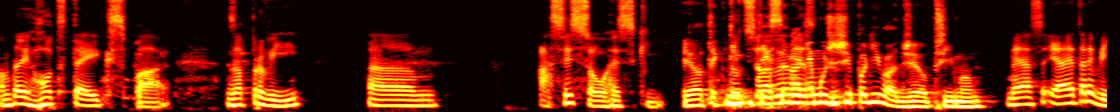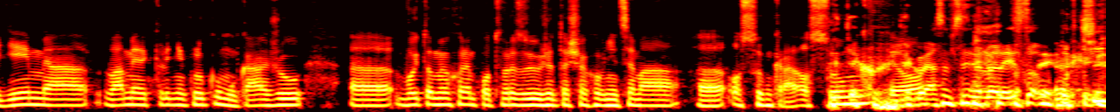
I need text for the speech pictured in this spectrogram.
Mám tady hot takes pár. Za prvý, um, asi jsou hezký. Jo, ty, ty se na ně můžeš i podívat, že jo, přímo. Ne, já, já je tady vidím, já vám je klidně klukům ukážu. Uh, Vojto mimochodem potvrzuju, že ta šachovnice má uh, 8x8. Děkuji, jo. děkuji, já jsem si nebyl jistý.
